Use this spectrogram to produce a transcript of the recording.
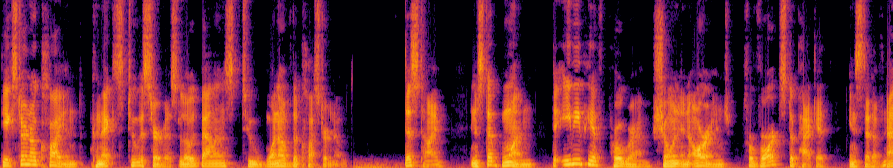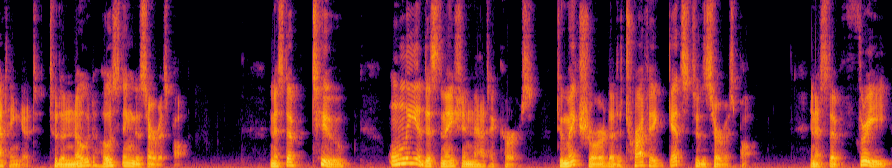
The external client connects to a service load balanced to one of the cluster nodes. This time, in step 1, the eBPF program shown in orange forwards the packet instead of natting it to the node hosting the service pod. In step 2, only a destination NAT occurs. to make sure that the traffic gets to the service pod. In step 3,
